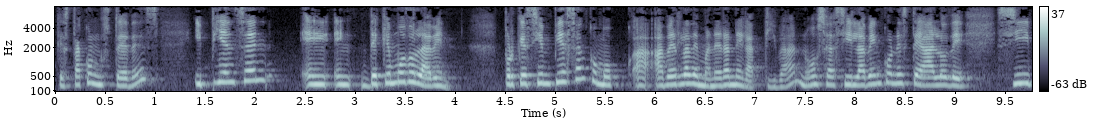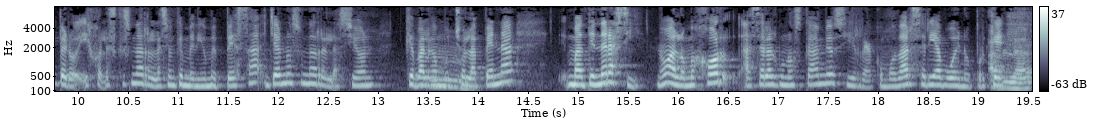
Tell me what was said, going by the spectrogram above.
que está con ustedes y piensen en, en de qué modo la ven. Porque si empiezan como a, a verla de manera negativa, ¿no? O sea, si la ven con este halo de, sí, pero híjole, es que es una relación que medio me pesa, ya no es una relación que valga mucho la pena mantener así, ¿no? A lo mejor hacer algunos cambios y reacomodar sería bueno, porque Hablar.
